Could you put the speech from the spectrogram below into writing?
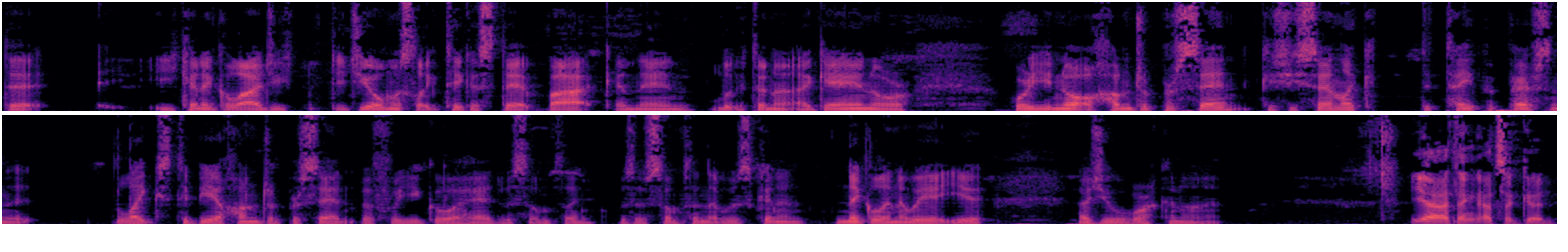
that you kind of glad you did you almost like take a step back and then looked on it again, or were you not hundred percent? Because you sound like the type of person that likes to be hundred percent before you go ahead with something. Was there something that was kind of niggling away at you as you were working on it? Yeah, I think that's a good,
